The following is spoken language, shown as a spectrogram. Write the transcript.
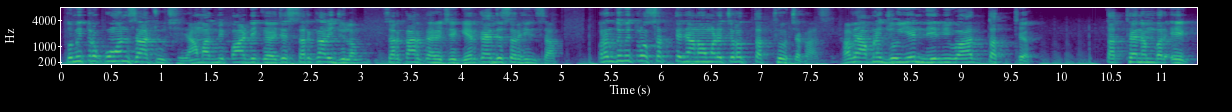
તો મિત્રો, કોણ સાચું છે? આમ આદમી પાર્ટી કહે છે સરકારી જુલમ. સરકાર કહે છે ગેરકાયદેસર હિંસા. પરંતુ મિત્રો, સત્ય જાણવા માટે ચલો તથ્યો ચકાસે હવે આપણે જોઈએ નિર્વિવાદ તથ્ય. તથ્ય નંબર એક.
